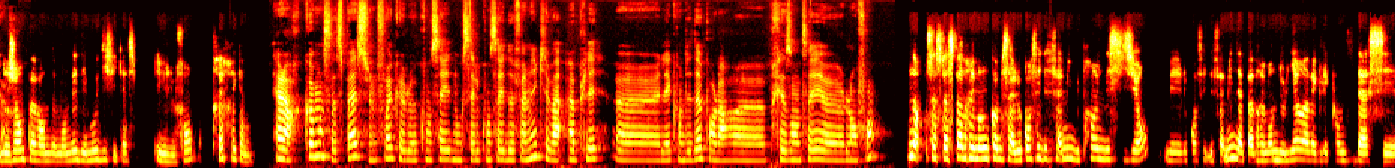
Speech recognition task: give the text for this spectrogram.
Les gens peuvent en demander des modifications et ils le font très fréquemment. Alors, comment ça se passe une fois que le conseil, donc c'est le conseil de famille qui va appeler euh, les candidats pour leur euh, présenter euh, l'enfant? Non, ça se passe pas vraiment comme ça. Le conseil de famille, il prend une décision mais le conseil de famille n'a pas vraiment de lien avec les candidats. C'est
